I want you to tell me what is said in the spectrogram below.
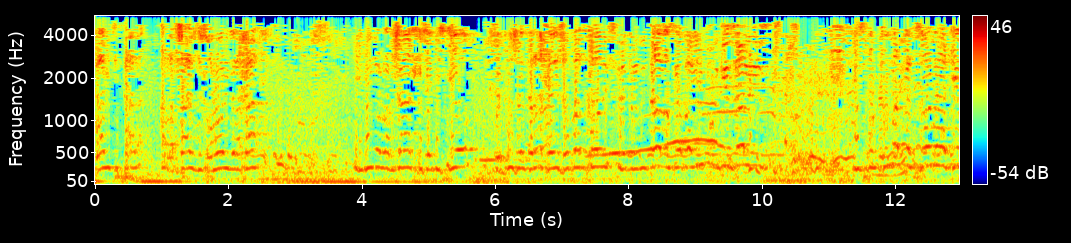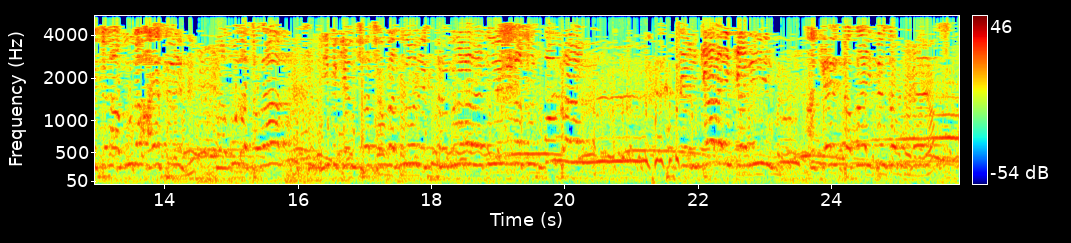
fue a visitar de Joror y Berajá. Y vino Rabshah y se vistió, se puso el traje de y le preguntaba a caballos, ¿por qué sabes? Y porque una persona que es la Buda a ese, la Buda Torah, dime que usar Shabbat Kodesh, pero no era Daniel, era su esposa. El cara y Karim, aquel tamaño de esa mujer.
